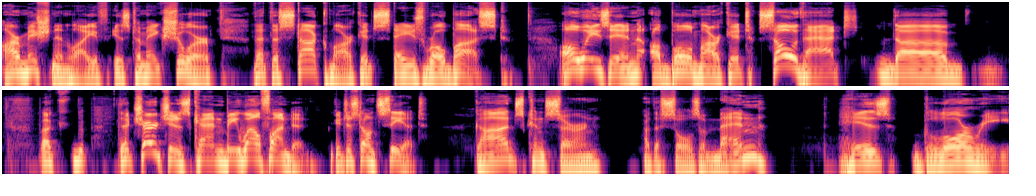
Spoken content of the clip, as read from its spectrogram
Our mission in life is to make sure that the stock market stays robust, always in a bull market, so that the uh, the churches can be well funded. You just don't see it. God's concern are the souls of men, his glory.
